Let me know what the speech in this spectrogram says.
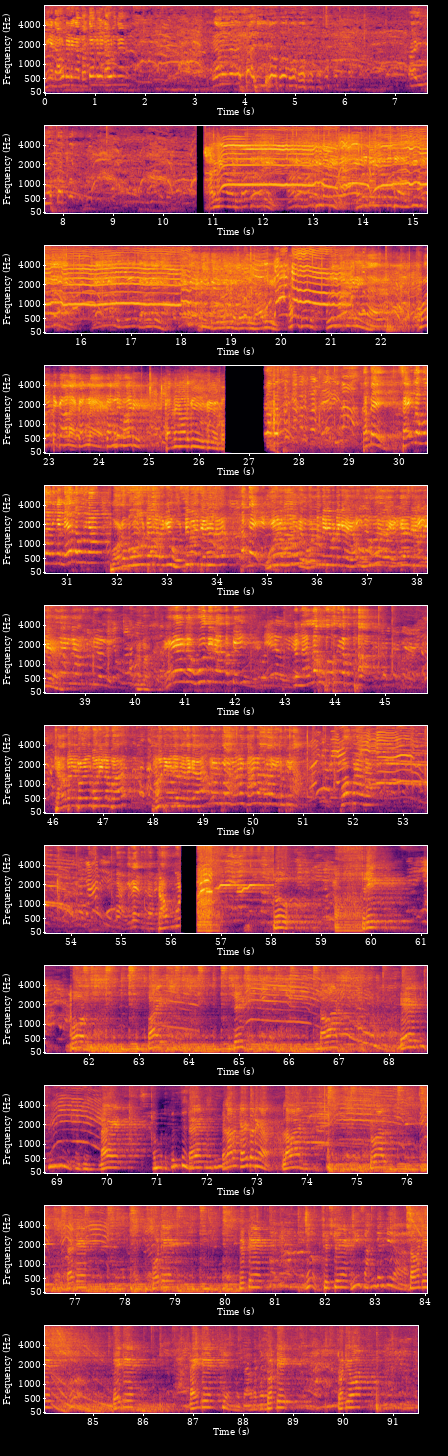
நீங்க டவுன் எடுங்க மத்தவங்கள டவுனுங்க ஐயோ. ஐயோ. அரவியாடி பாப்பாடி ஆனா மாடி மாடி முதல் கோடி யார் பாப்பா ஐயோ கடவுளே. யாரு முதல் கோடி யாரு முரட்டு கால கண்ணை கண்ணை மாடு கண்ணை மாடுக்கு தம்பி இருக்கு ஒண்ணுமே தெரியல. ஒண்ணும் தெரிய மாட்டேங்க. எங்க தெரிய மாட்டேங்க? ஆமா. ஊதினா தம்பி. நல்லா ஊதுங்கப்பா கேமரா பக்கத்து போறீங்களப்பா ஊதிக்கு சேர்ந்து நடக்க கோப்படாத இவன் எடுத்துட்டாரு நம்ம two, three, four, five, six, seven, eight, nine, ten. எல்லாரும் கை தட்டுங்க eleven twelve thirteen fourteen fifteen sixteen seventeen eighteen nineteen twenty twenty one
